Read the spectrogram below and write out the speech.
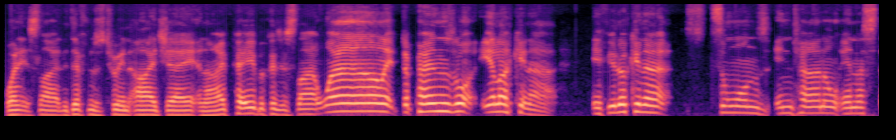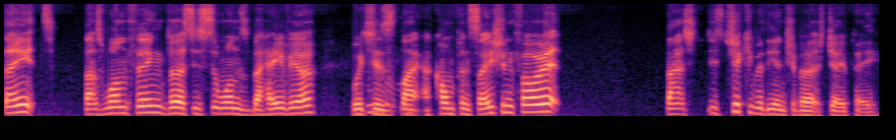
when it's like the difference between IJ and IP because it's like, well, it depends what you're looking at. If you're looking at someone's internal inner state, that's one thing versus someone's behavior, which is Mhm. like a compensation for it. That's it's tricky with the introverts, JP,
